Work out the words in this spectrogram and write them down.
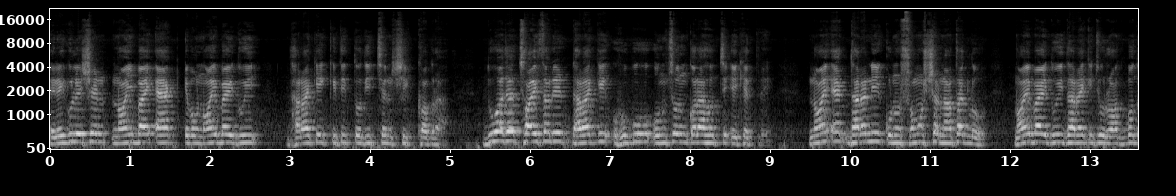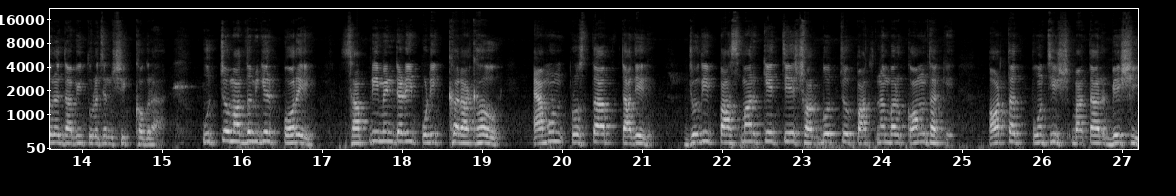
রেগুলেশন নয় বাই এক এবং নয় বাই দুই ধারাকে কৃতিত্ব দিচ্ছেন শিক্ষকরা। দু সালের ধারাকে হুবহু অনুসরণ করা হচ্ছে এক্ষেত্রে। নয় এক ধারা নিয়ে কোনো সমস্যা না থাকলেও নয় বাই দুই ধারায় কিছু রদবদলের দাবি তুলেছেন শিক্ষকরা। উচ্চ মাধ্যমিকের পরে সাপ্লিমেন্টারি পরীক্ষা রাখা হোক এমন প্রস্তাব তাদের যদি পাস মার্কের চেয়ে সর্বোচ্চ পাঁচ নাম্বার কম থাকে, অর্থাৎ পঁচিশ বা তার বেশি,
